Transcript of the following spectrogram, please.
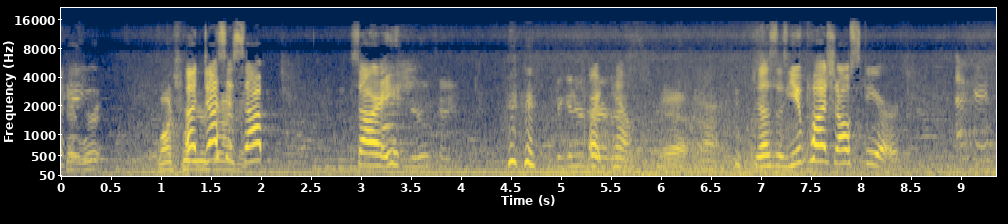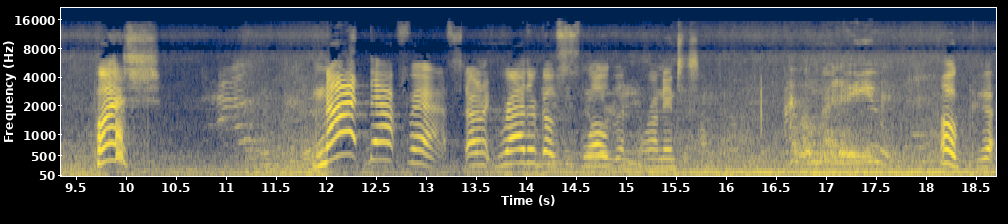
Okay, we're. Watch where Uh, you're Justice, driving. stop. Sorry. You're okay. Beginner All right, driver. now. Yeah. Justice, you push, I'll steer. Okay. Push. Not that fast. I'd rather go slow than run into something. I will murder you. Oh god.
